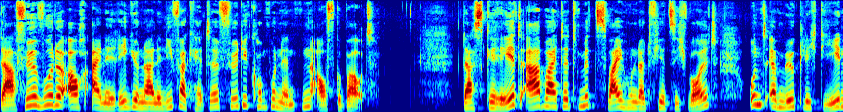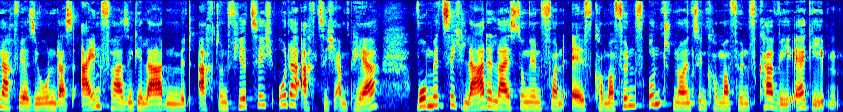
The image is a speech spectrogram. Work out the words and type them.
Dafür wurde auch eine regionale Lieferkette für die Komponenten aufgebaut. Das Gerät arbeitet mit 240 Volt und ermöglicht je nach Version das einphasige Laden mit 48 oder 80 Ampere, womit sich Ladeleistungen von 11,5 und 19,5 kW ergeben.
